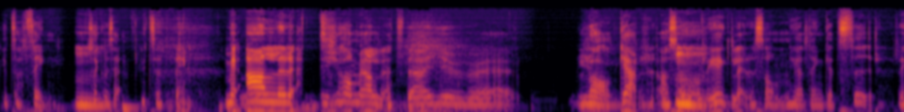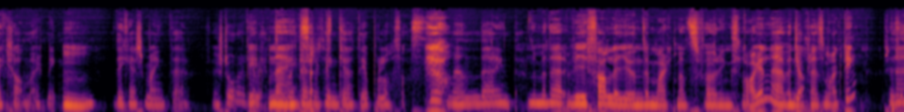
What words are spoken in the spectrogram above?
it's a thing. Mm. Så kan vi säga. It's a thing. Med all rätt. Ja, med all rätt. Det är ju eh, lagar alltså, Mm. och regler som helt enkelt styr reklammärkning. Mm. Det kanske man inte förstår. Vi- nej, man kanske exakt. tänker att det är på låtsas. Men det är inte. Nej, men där, vi faller ju under marknadsföringslagen, även Ja. influencer marketing. Precis.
